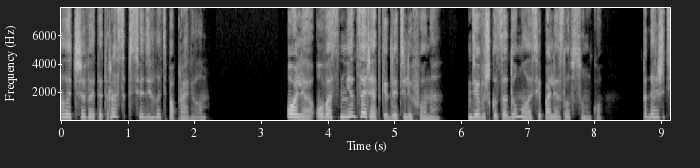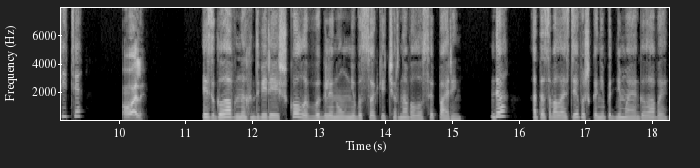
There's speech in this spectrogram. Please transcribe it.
Лучше в этот раз все делать по правилам. «Оля, у вас нет зарядки для телефона?» Девушка задумалась и полезла в сумку. «Подождите». Оль, Из главных дверей школы выглянул невысокий черноволосый парень. «Да?» — отозвалась девушка, не поднимая головы.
